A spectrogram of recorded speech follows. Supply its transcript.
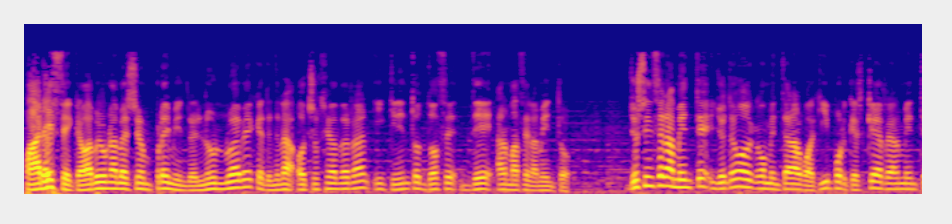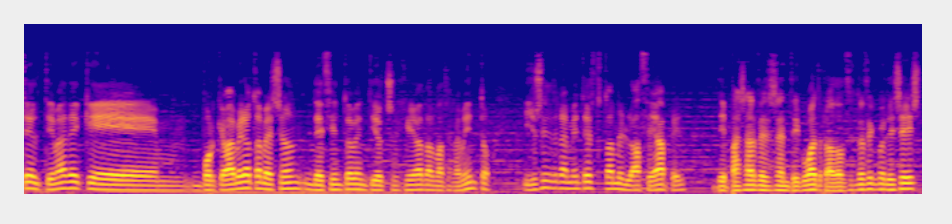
parece que va a haber una versión premium del Note 9 que tendrá 8 GB de RAM y 512 de almacenamiento. Yo sinceramente, yo tengo que comentar algo aquí porque es que realmente el tema de que... Mm, porque va a haber otra versión de 128 GB de almacenamiento. Y yo sinceramente esto también lo hace Apple, de pasar de 64 a 256,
